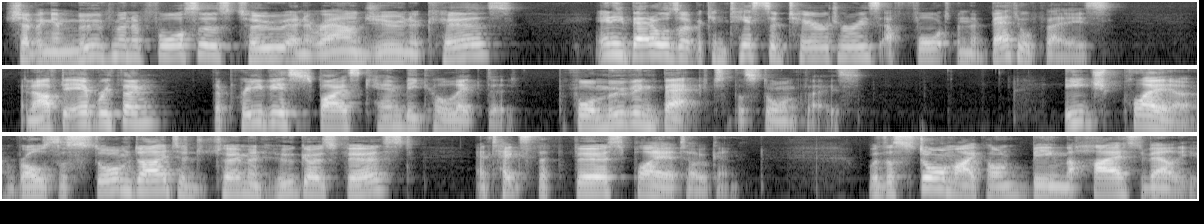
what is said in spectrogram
Shipping and movement of forces to and around Dune occurs. Any battles over contested territories are fought in the battle phase. And after everything, the previous spice can be collected, before moving back to the storm phase. Each player rolls the storm die to determine who goes first and takes the first player token, with the storm icon being the highest value.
